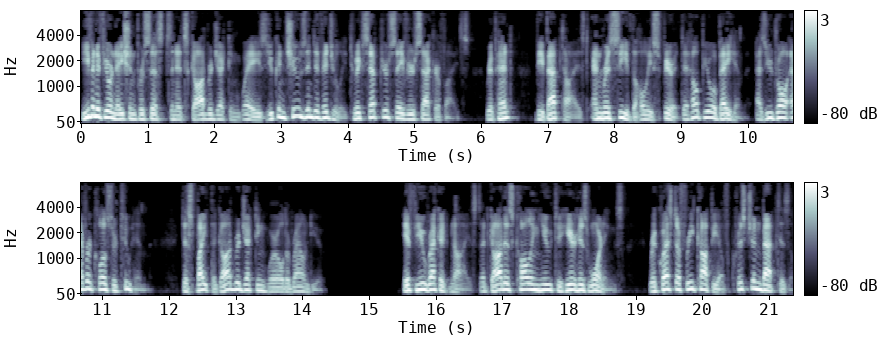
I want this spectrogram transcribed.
Even if your nation persists in its God-rejecting ways, you can choose individually to accept your Savior's sacrifice, repent, be baptized, and receive the Holy Spirit to help you obey Him as you draw ever closer to Him, despite the God-rejecting world around you. If you recognize that God is calling you to hear his warnings, request a free copy of Christian Baptism,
